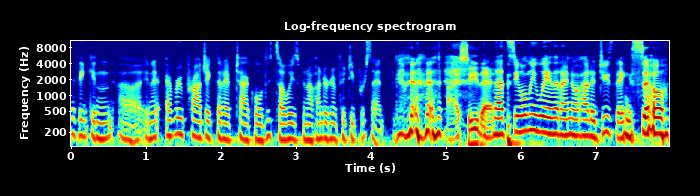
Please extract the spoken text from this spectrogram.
I think in uh, in every project that I've tackled, it's always been 150 percent. I see that. That's the only way that I know how to do things. So,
